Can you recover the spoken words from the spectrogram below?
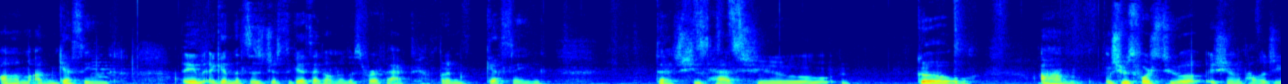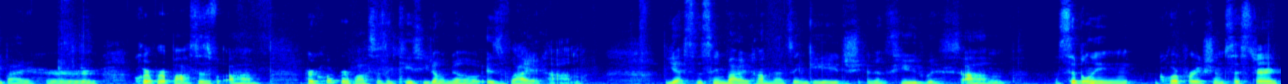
Um, I'm guessing, and again, this is just a guess. I don't know this for a fact, but I'm guessing that she had to go. Um, she was forced to uh, issue an apology by her corporate bosses. Um, her corporate bosses, in case you don't know, is Viacom. Yes, the same Viacom that's engaged in a feud with um, a sibling corporation sister,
